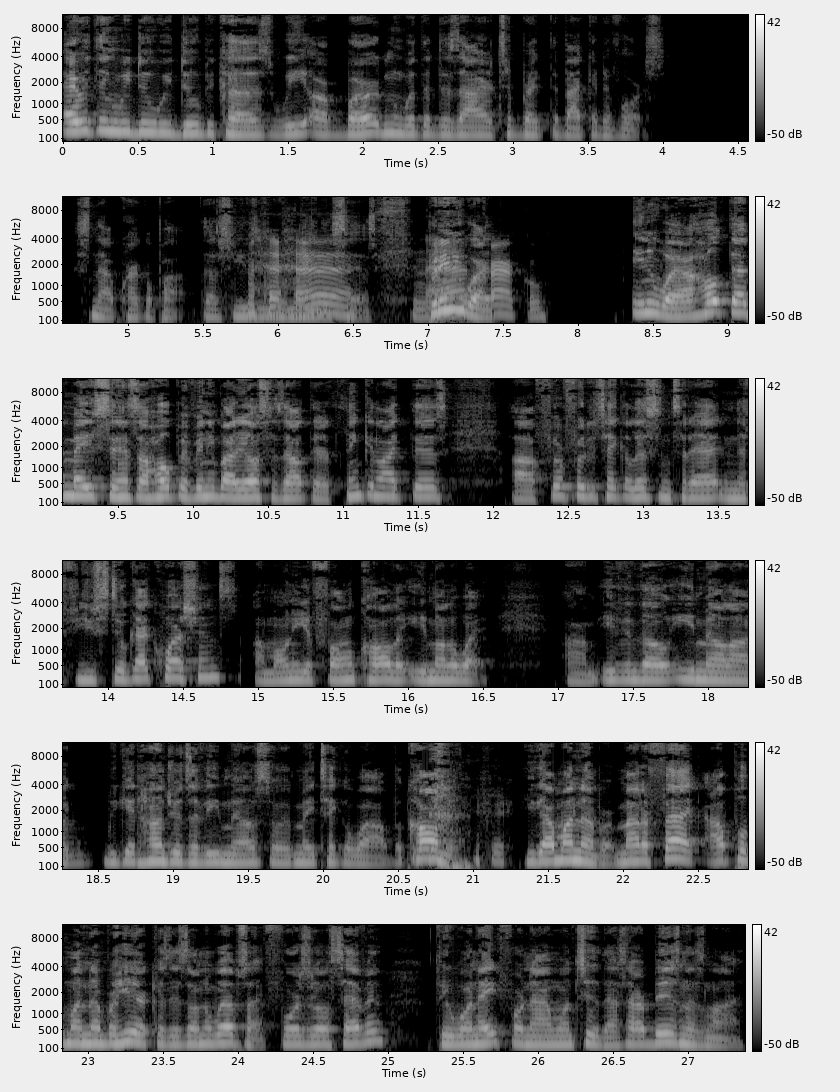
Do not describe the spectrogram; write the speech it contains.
Everything we do, we do because we are burdened with the desire to break the back of divorce. Snap, crackle, pop. That's usually what Mandy says. Snap, but anyway, crackle. anyway, I hope that made sense. I hope if anybody else is out there thinking like this, uh, feel free to take a listen to that. And if you still got questions, I'm on your phone call or email away. Um, even though email, uh, we get hundreds of emails, so it may take a while. But call me. you got my number. Matter of fact, I'll put my number here because it's on the website 407 318 4912. That's our business line.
